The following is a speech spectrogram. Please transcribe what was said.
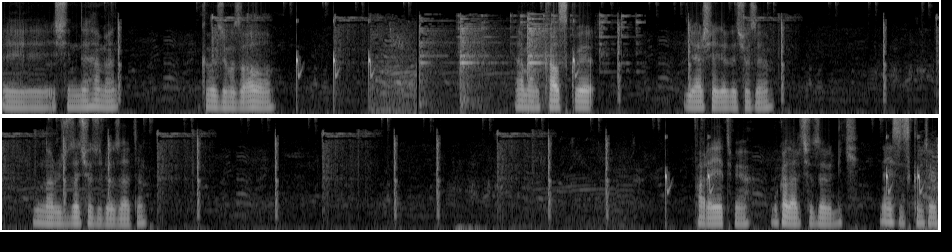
Ee, şimdi hemen kılıcımızı alalım. Hemen kask ve diğer şeyleri de çözelim. Bunlar ucuza çözülüyor zaten. Para yetmiyor. Bu kadar çözebildik. Neyse sıkıntı yok.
